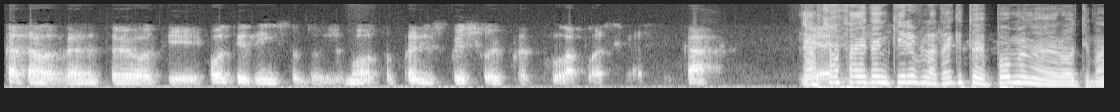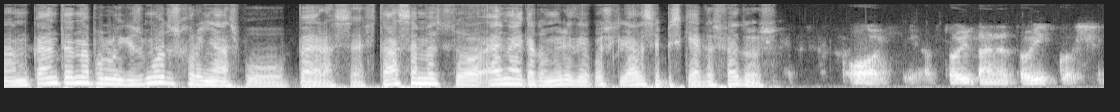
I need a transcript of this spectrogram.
Καταλαβαίνετε ότι ό,τι δίνεις στον τουρισμό το παίρνεις πίσω υπερπολαπλασιαστικά. Αυτό θα ήταν κύριε Βλατάκη το επόμενο ερώτημα. Να μου κάνετε ένα απολογισμό της χρονιάς που πέρασε. Φτάσαμε στο 1.200.000 επισκέπτες φέτος; Όχι, αυτό ήταν το 20.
